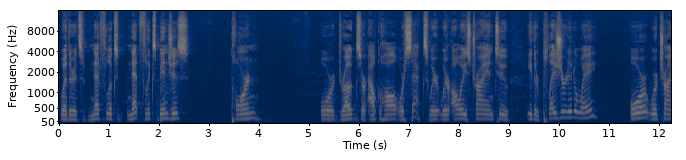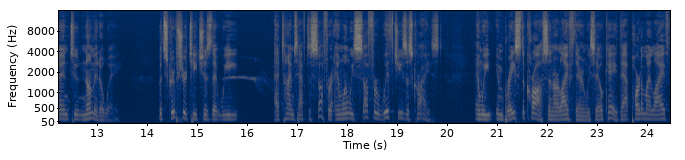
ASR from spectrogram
whether it's Netflix, Netflix binges, porn, or drugs, or alcohol, or sex. We're, we're always trying to either pleasure it away or we're trying to numb it away. But Scripture teaches that we at times have to suffer, and when we suffer with Jesus Christ, and we embrace the cross in our life there and we say, okay, that part of my life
